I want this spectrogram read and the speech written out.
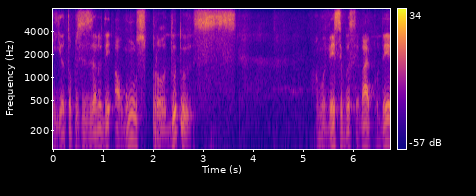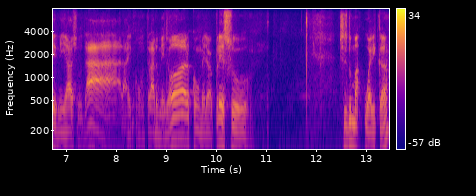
E eu tô precisando de alguns produtos. Vamos ver se você vai poder me ajudar a encontrar o melhor com o melhor preço. Preciso de uma webcam.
